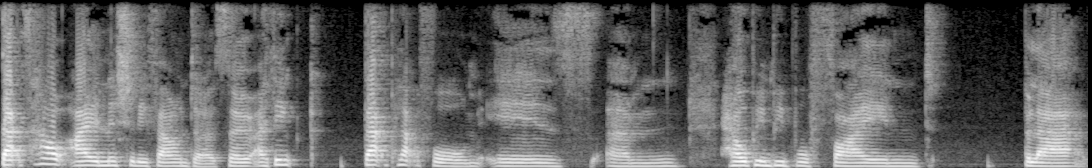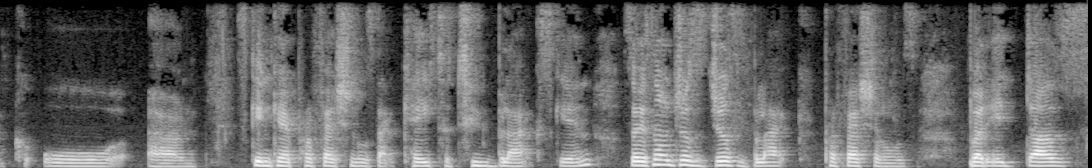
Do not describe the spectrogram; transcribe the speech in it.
That's how I initially found her. So I think that platform is um, helping people find black or um, skincare professionals that cater to black skin. So it's not just just black professionals, but it does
